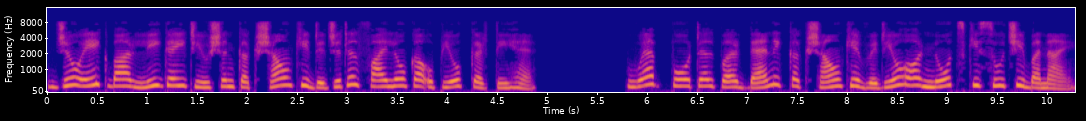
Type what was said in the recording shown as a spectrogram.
जो एक बार ली गई ट्यूशन कक्षाओं की डिजिटल फाइलों का उपयोग करती हैं। वेब पोर्टल पर दैनिक कक्षाओं के वीडियो और नोट्स की सूची बनाएँ।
